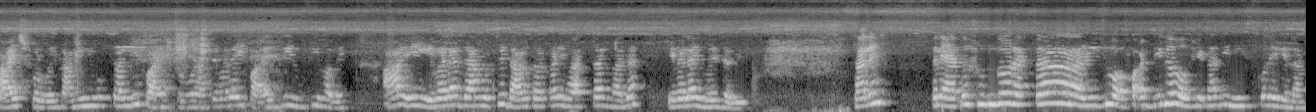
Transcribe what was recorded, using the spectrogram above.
পায়েস করব এই কামিনী ভোগ চাল দিয়ে পায়েস করব রাতেরবেলা এই পায়েস দিয়ে রুটি হবে। আর এই এবেলা যা হচ্ছে ডাল তরকারি ভাত টাল ভাজা এবেলায় হয়ে যাবে। তাহলে তাহলে এত সুন্দর একটা রিজু অফার দিল সেটা আমি মিস করে গেলাম।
